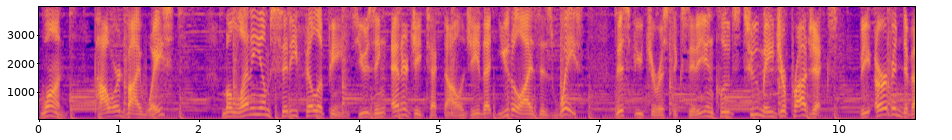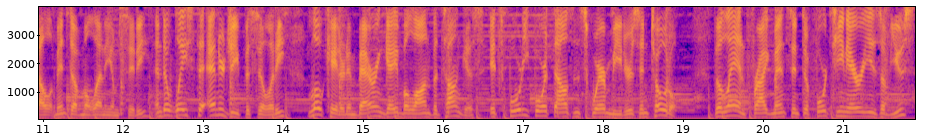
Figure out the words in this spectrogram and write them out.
1. Powered by waste? Millennium City, Philippines, using energy technology that utilizes waste, this futuristic city includes two major projects the urban development of Millennium City and a waste-to-energy facility located in Barangay Balan, Batangas. It's 44,000 square meters in total. The land fragments into 14 areas of use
